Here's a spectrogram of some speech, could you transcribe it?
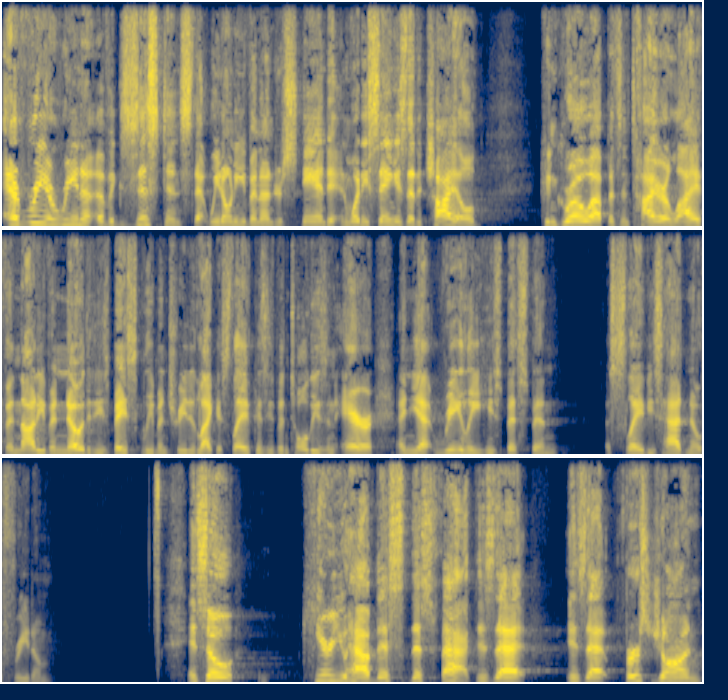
every arena of existence that we don't even understand it. And what he's saying is that a child can grow up his entire life and not even know that he's basically been treated like a slave because he's been told he's an heir, and yet really he's just been a slave. He's had no freedom. And so here you have this, this fact is that is that 1 John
